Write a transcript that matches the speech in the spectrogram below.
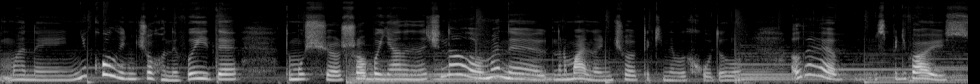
в мене ніколи нічого не вийде. Тому що, що би я не починала, у мене нормально нічого таки не виходило. Але сподіваюсь,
